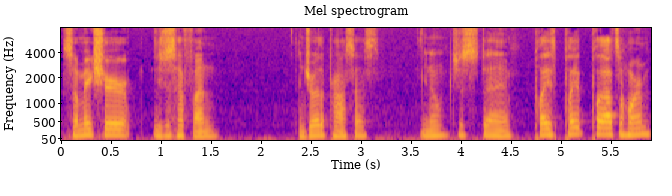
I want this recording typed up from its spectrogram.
So make sure you just have fun, enjoy the process. You know, just uh, play play play lots of horn,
